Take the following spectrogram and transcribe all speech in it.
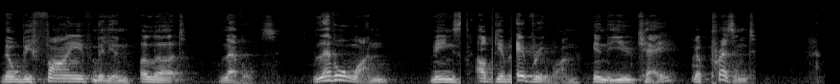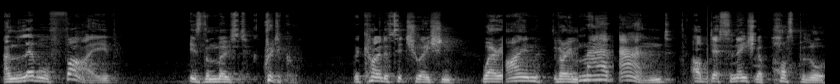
There will be 5 million alert levels. Level 1 means I'll give everyone in the UK a present. And level five is the most critical, the kind of situation where I'm very mad and our destination of hospital.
